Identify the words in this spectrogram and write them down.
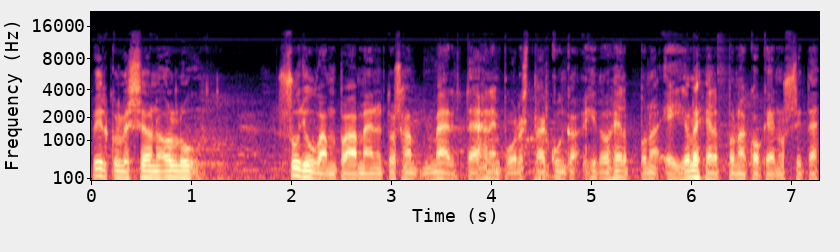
Pirkolle se on ollut sujuvampaa. Mä en nyt osaa määrittää hänen puolestaan, kuinka hito helppona, ei ole helppona kokenut sitä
